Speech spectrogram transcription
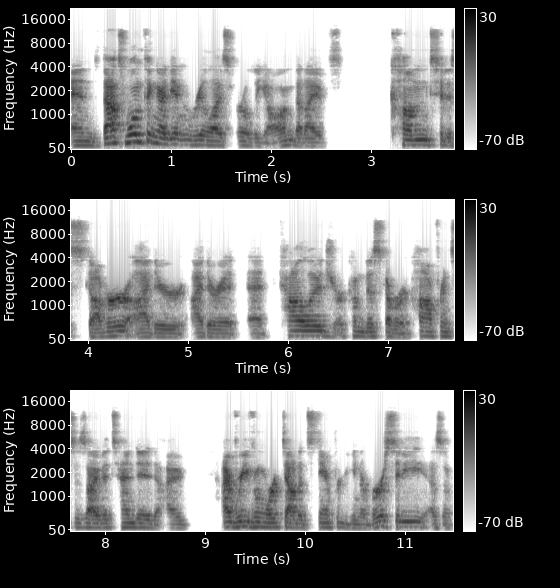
and that's one thing i didn't realize early on that i've come to discover either either at, at college or come to discover at conferences i've attended i I've even worked out at Stanford University as a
